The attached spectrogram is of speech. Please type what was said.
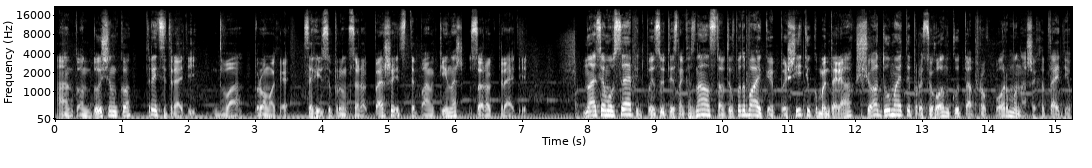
Антон Дущенко 33-й, два промахи. Сергій Супрун 41-й, Степан Кінаш 43-й. На цьому все. Підписуйтесь на канал, ставте вподобайки, пишіть у коментарях, що думаєте про цю гонку та про форму наших атлетів.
